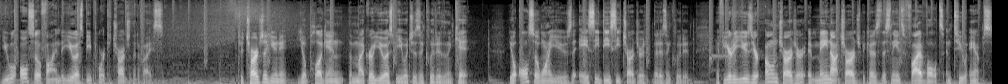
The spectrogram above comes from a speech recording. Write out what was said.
You will also find the USB port to charge the device. To charge the unit, you'll plug in the micro USB which is included in the kit. You'll also want to use the AC-DC charger that is included. If you're to use your own charger, it may not charge because this needs 5 volts and 2 amps.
